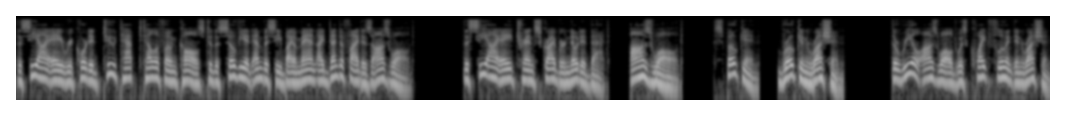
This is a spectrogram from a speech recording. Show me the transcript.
the CIA recorded two tapped telephone calls to the Soviet embassy by a man identified as Oswald. The CIA transcriber noted that Oswald spoke in broken Russian. The real Oswald was quite fluent in Russian.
